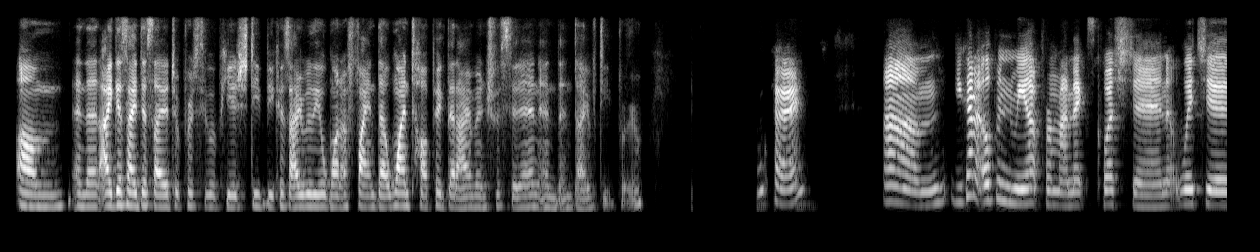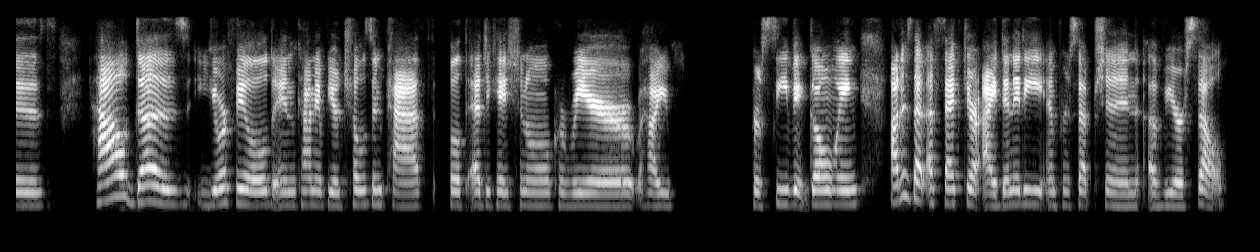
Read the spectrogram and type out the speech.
Um, and then i guess i decided to pursue a phd because i really want to find that one topic that i'm interested in and then dive deeper. Okay. Um you kind of opened me up for my next question which is how does your field and kind of your chosen path, both educational, career, how you perceive it going, how does that affect your identity and perception of yourself?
